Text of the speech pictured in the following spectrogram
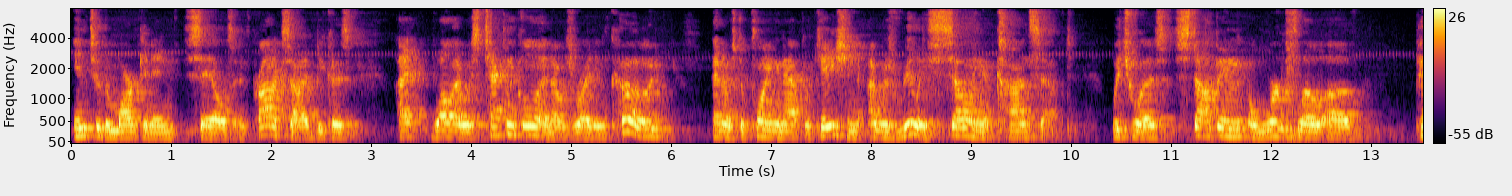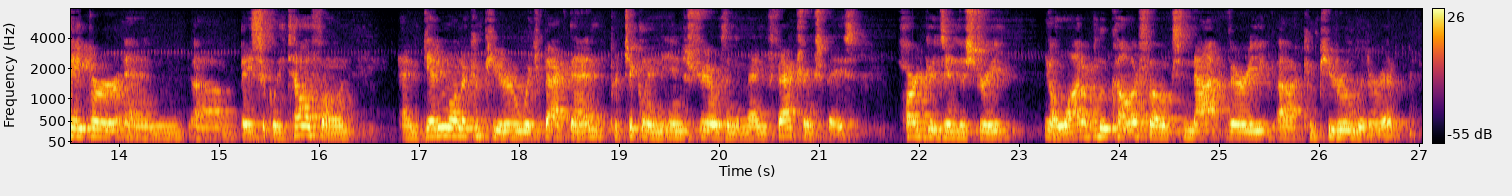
into the marketing, sales, and product side because I, while I was technical and I was writing code and I was deploying an application, I was really selling a concept, which was stopping a workflow of paper and um, basically telephone and getting on a computer, which back then, particularly in the industry, I was in the manufacturing space, hard goods industry, you know, a lot of blue collar folks, not very uh, computer literate.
